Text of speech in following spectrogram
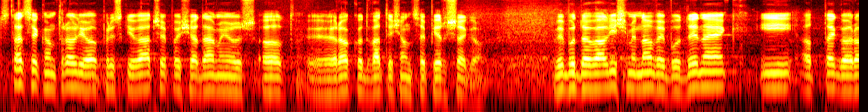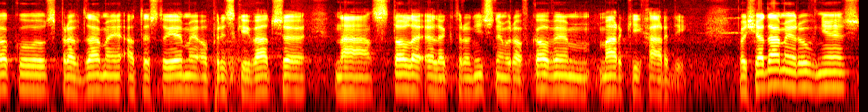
Stację kontroli opryskiwaczy posiadamy już od y, roku 2001. Wybudowaliśmy nowy budynek i od tego roku sprawdzamy, a testujemy opryskiwacze na stole elektronicznym rowkowym marki Hardy. Posiadamy również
